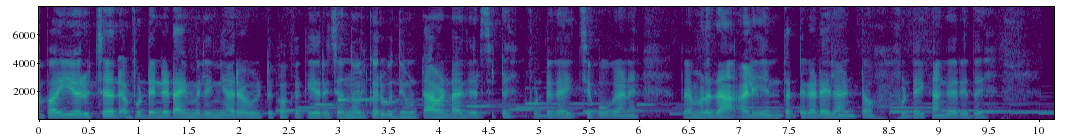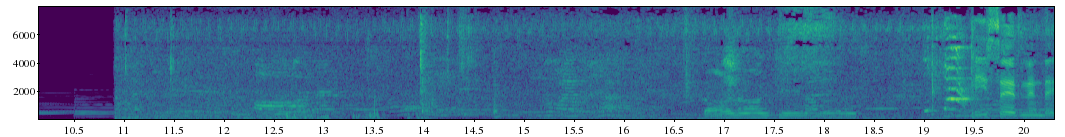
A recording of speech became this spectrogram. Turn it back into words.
അപ്പോൾ ഈ ഒരു ഉച്ച ഫുഡിന്റെ ടൈമിൽ ഇനി ഓരോ വീട്ടിലേക്കൊക്കെ കയറി ചെന്നവർക്കൊരു ബുദ്ധിമുട്ടാവണ്ട വിചാരിച്ചിട്ട് ഫുഡ് കഴിച്ച് പോവുകയാണ്. അപ്പോൾ നമ്മളിതാ അളിയൻ തട്ടുകടയിലാണ് കേട്ടോ ഫുഡ് കഴിക്കാൻ കയറിയത്. പീസ് വരുന്നുണ്ട്.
